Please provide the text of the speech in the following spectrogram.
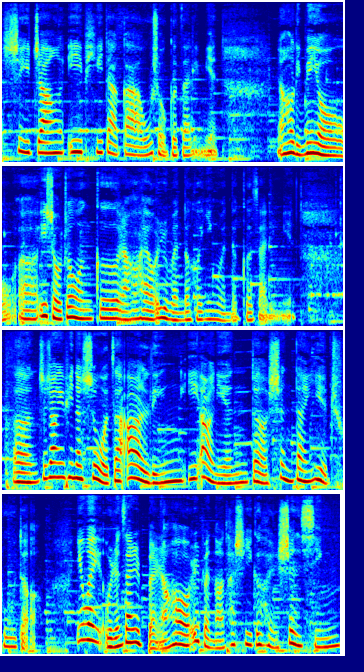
是一张 EP，大概五首歌在里面。然后里面有呃一首中文歌，然后还有日文的和英文的歌在里面。嗯，这张 EP 呢是我在二零一二年的圣诞夜出的，因为我人在日本，然后日本呢它是一个很盛行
